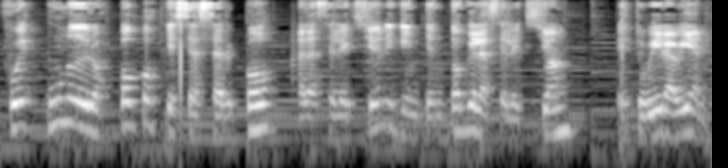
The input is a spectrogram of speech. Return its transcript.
fue uno de los pocos que se acercó a la selección y que intentó que la selección estuviera bien.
